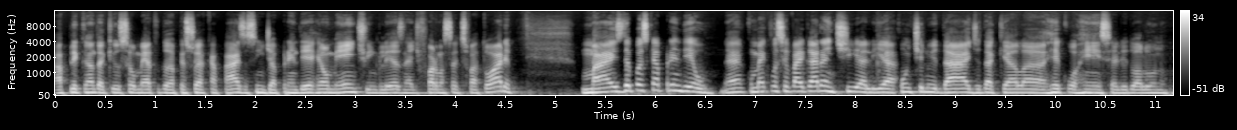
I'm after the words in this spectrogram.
aplicando aqui o seu método, a pessoa é capaz assim de aprender realmente o inglês né, de forma satisfatória. Mas depois que aprendeu, né, como é que você vai garantir ali a continuidade daquela recorrência ali do aluno?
